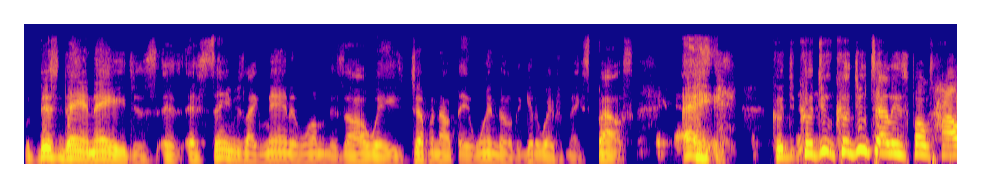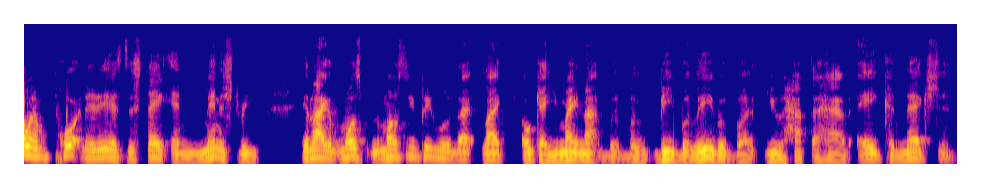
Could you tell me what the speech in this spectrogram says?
With this day and age, is it seems like man and woman is always jumping out their window to get away from their spouse. hey, could could you could you tell these folks how important it is to stay in ministry and like most most of you people that like okay you may not be, be believer but you have to have a connection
